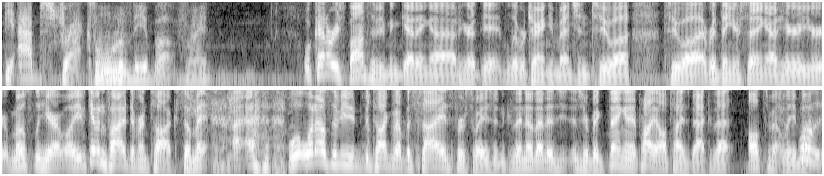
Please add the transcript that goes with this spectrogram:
the abstract, all of the above, right? What kind of response have you been getting uh, out here at the Libertarian Convention to uh, to uh, everything you're saying out here? You're mostly here. Well, you've given five different talks. So, ma- I, I, what else have you been talking about besides persuasion? Because I know that is, is your big thing, and it probably all ties back to that ultimately. But Well,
